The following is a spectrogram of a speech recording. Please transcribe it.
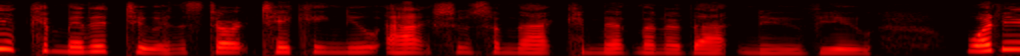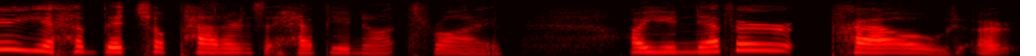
you committed to? And start taking new actions from that commitment or that new view. What are your habitual patterns that have you not thrive? Are you never proud or,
